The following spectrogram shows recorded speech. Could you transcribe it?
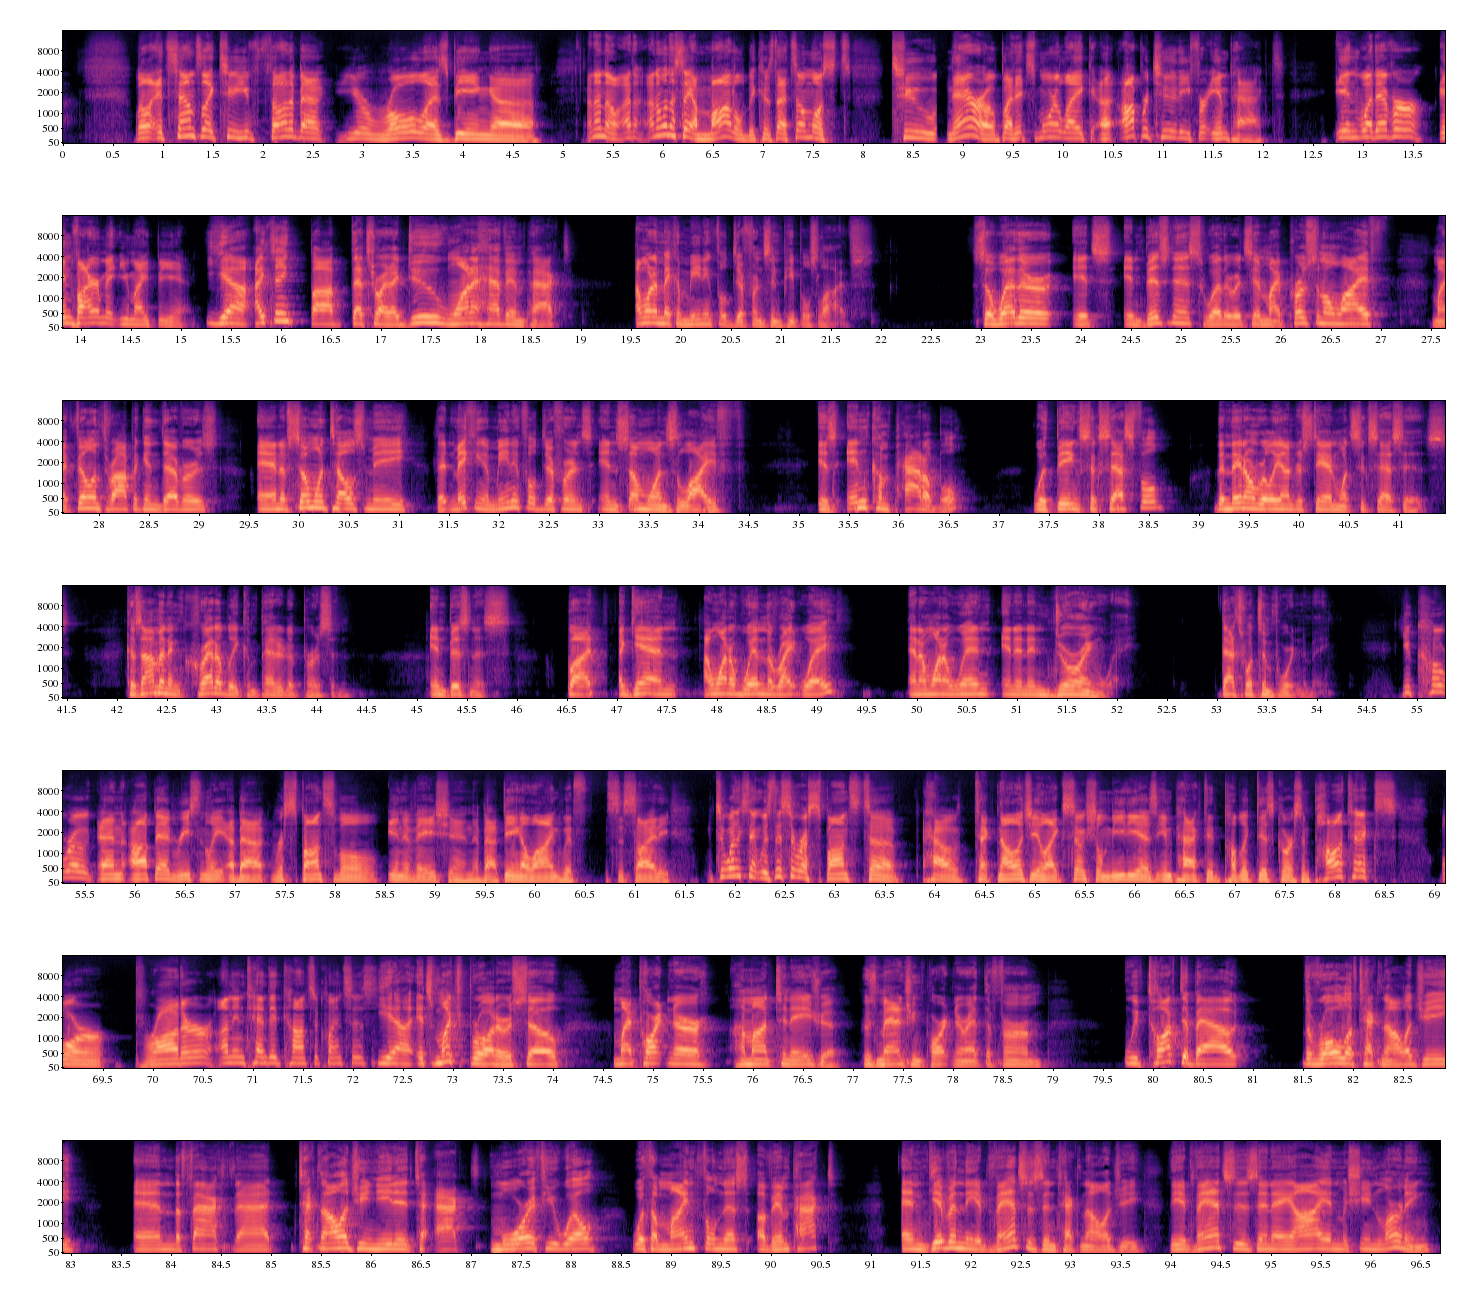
Well, it sounds like too you've thought about your role as being uh, I don't know, I don't, I don't want to say a model because that's almost too narrow, but it's more like an opportunity for impact in whatever environment you might be in. Yeah, I think Bob, that's right. I do want to have impact. I want to make a meaningful difference in people's lives. So whether it's in business, whether it's in my personal life, my philanthropic endeavors, and if someone tells me that making a meaningful difference in someone's life is incompatible with being successful, then they don't really understand what success is. Because I'm an incredibly competitive person in business. But again, I want to win the right way and I want to win in an enduring way. That's what's important to me. You co wrote an op ed recently about responsible innovation, about being aligned with society. To what extent was this a response to how technology like social media has impacted public discourse and politics or broader unintended consequences? Yeah, it's much broader. So, my partner, Hemant Taneja, who's managing partner at the firm, we've talked about the role of technology and the fact that technology needed to act more, if you will, with a mindfulness of impact. And given the advances in technology, the advances in AI and machine learning,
